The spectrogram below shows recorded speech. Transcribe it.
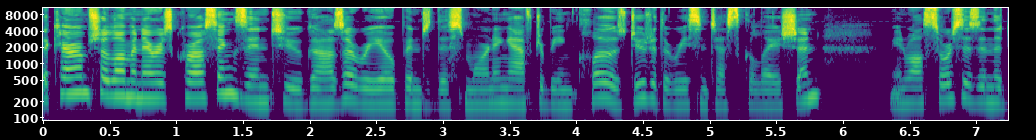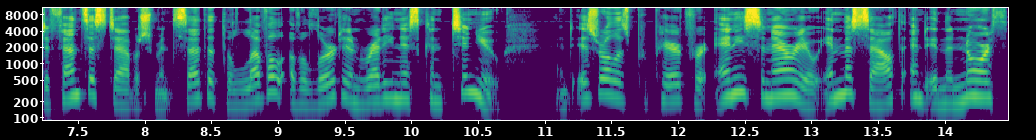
The Kerem Shalom and Erez crossings into Gaza reopened this morning after being closed due to the recent escalation. Meanwhile, sources in the defense establishment said that the level of alert and readiness continue, and Israel is prepared for any scenario in the south and in the north.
